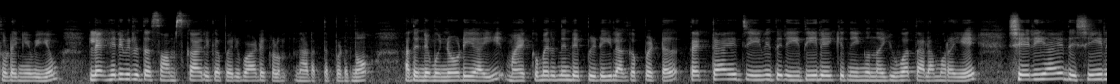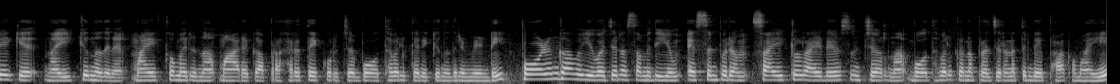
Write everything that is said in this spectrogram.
തുടങ്ങിയവയും ലഹരിവിരുദ്ധ സാംസ്കാരിക പരിപാടികളും നടത്തപ്പെടുന്നു. അതിന്റെ മുന്നോടിയായി മയക്കുമരുന്നിന്റെ പിടിയിൽ അകപ്പെട്ട് തെറ്റായ ജീവിത രീതിയിലേക്ക് നീങ്ങുന്ന യുവതലമുറയെ ശരിയായ ദിശയിലേക്ക് നയിക്കുന്നതിന് മയക്കുമരുന്ന് മാരക പ്രഹരത്തെക്കുറിച്ച് ബോധവൽക്കരിക്കുന്നതിനും വേണ്ടി പോഴങ്കാവ് യുവജന സമിതിയും എസ് എൻപുരം സൈക്കിൾ റൈഡേഴ്സും ചേർന്ന് ബോധവൽക്കരണ പ്രചരണത്തിന്റെ ഭാഗമായി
